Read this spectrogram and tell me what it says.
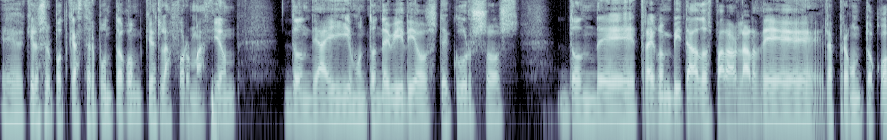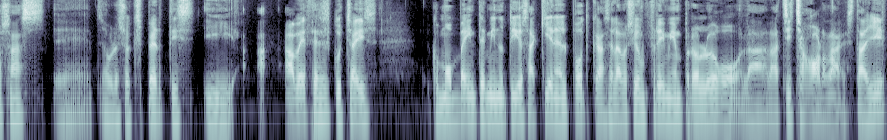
Eh, quiero ser podcaster.com, que es la formación donde hay un montón de vídeos, de cursos, donde traigo invitados para hablar de. Les pregunto cosas eh, sobre su expertise y a, a veces escucháis como 20 minutillos aquí en el podcast, en la versión freemium, pero luego la, la chicha gorda está allí.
